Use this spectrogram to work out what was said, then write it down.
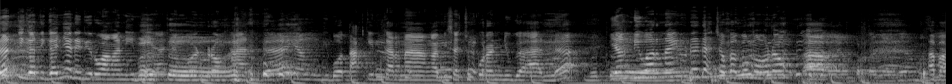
Dan tiga-tiganya ada di ruangan ini ya. Yang Betul. gondrong ada, yang dibotakin karena nggak bisa cukuran juga ada. Betul. Yang diwarnain udah ada. Coba gue mau dong. uh, yang Apa?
